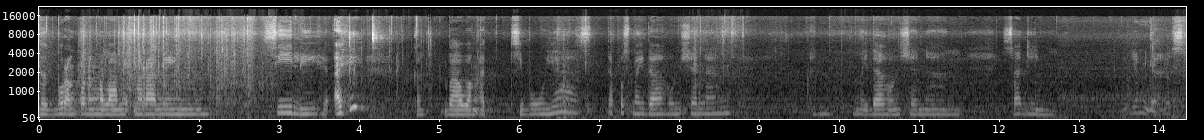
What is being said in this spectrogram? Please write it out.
Nagburang ko ng malami, maraming sili. Ay, bawang at sibuyas. Tapos may dahon siya ng ano, may dahon siya ng saging. Ayan guys.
